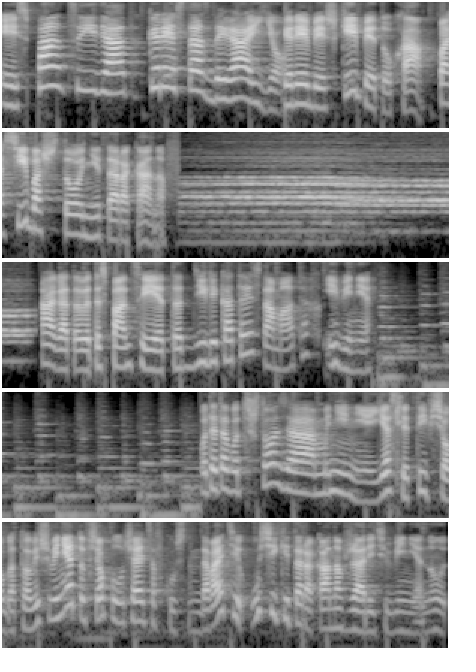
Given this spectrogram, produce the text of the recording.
Испанцы едят крестас де гайо, гребешки петуха. Спасибо, что не тараканов. А готовят испанцы этот деликатес в томатах и вине. Вот это вот что за мнение? Если ты все готовишь в вине, то все получается вкусным. Давайте усики тараканов жарить в вине. Ну,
